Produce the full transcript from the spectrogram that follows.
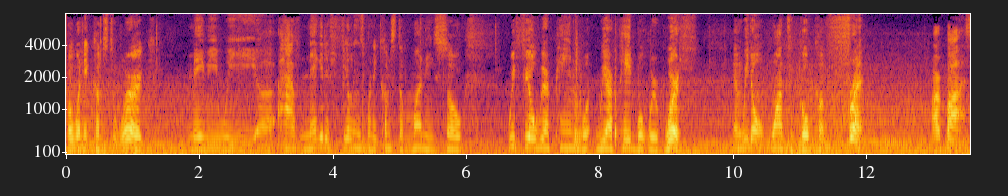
But when it comes to work, maybe we uh, have negative feelings when it comes to money. So we feel we are paying what we are paid what we're worth, and we don't want to go confront our boss.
